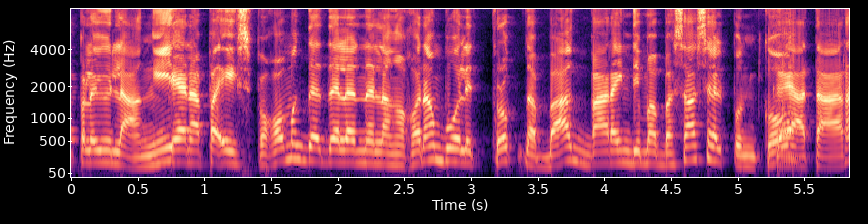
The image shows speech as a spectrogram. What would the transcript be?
rin pala yung langit. Kaya napaisip ako magdadala na lang ako ng bulletproof na bag para hindi mabasa cellphone ko. Kaya tara!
